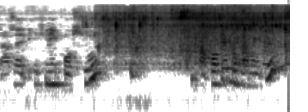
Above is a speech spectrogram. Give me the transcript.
তাৰপিছত এইখিনি কচু ভাপতে বনাম এইটো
